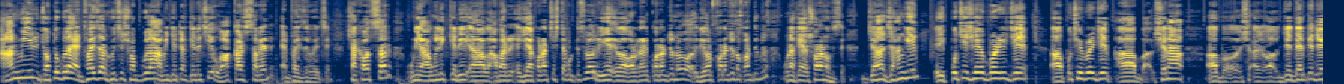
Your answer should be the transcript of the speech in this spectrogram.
আর্মির যতগুলা অ্যাডভাইজার হয়েছে, সবগুলা আমি যেটা জেনেছি, ওয়াকার স্যারের অ্যাডভাইজার হয়েছে। শাখাওয়াত স্যার, উনি আওয়ামী লীগকে আবার ইয়া করার চেষ্টা করতেছিল অর্গানিক করার জন্য রিওর করার জন্য করতেছিল ওনাকে সরানো হয়েছে। জাহ- জাহাঙ্গীর, এই পঁচিশ ফেব্রুয়ারির যে পঁচিশ ফেব্রুয়ারি যে সেনা যেদেরকে যে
